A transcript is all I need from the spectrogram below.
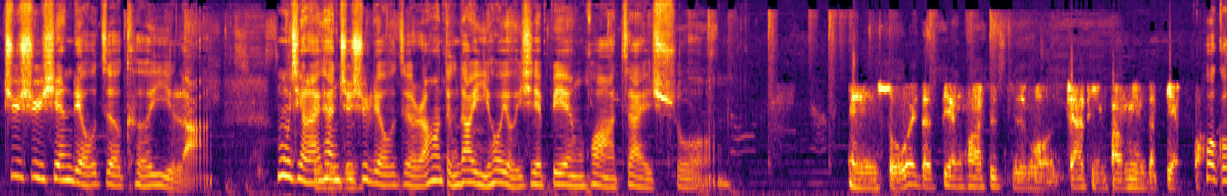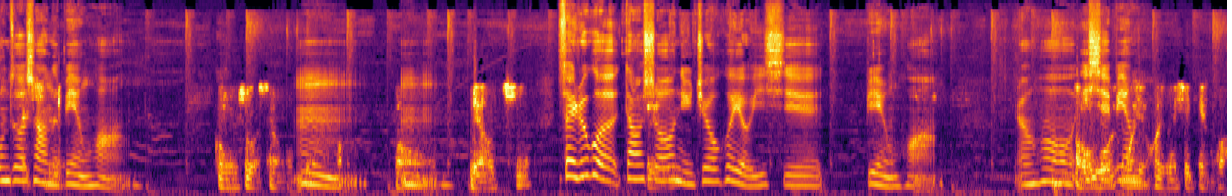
继续先留着可以啦。目前来看继续留着，然后等到以后有一些变化再说。诶，所谓的变化是指我家庭方面的变化，或工作上的变化。工作上的变化，嗯，了解。所以如果到时候你就会有一些变化，然后一些变，我也会有一些变化。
